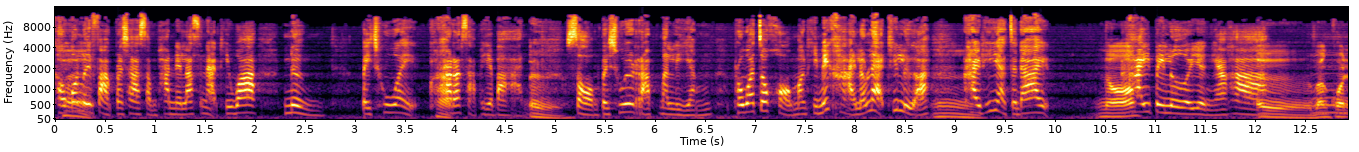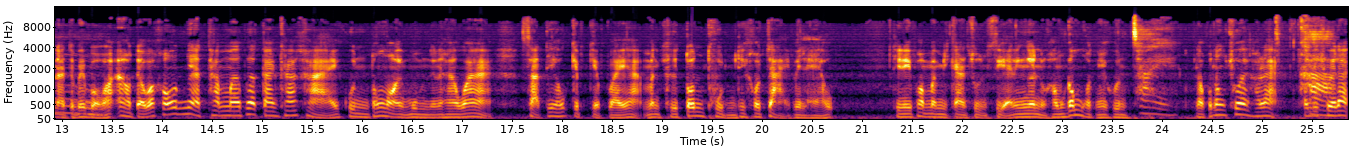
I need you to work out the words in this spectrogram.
เขาก็ใช่เลยฝากประชาสัมพันธ์ในลักษณะที่ว่าหนึ่งไป ช่วยครับค่ารักษาพยาบาลเออสองไปช่วยรับมาเลี้ยง เพราะว่าเจ้าของบางทีไม่ขายแล้วแหละที่เหลืออมใครที่อยากจะได้เนาะให้ไปเลยอย่างเงี้ยค่ะเออบางคนอาจจะไปบอกว่าอ้าวแต่ว่าเขาเนี่ยทำมาเพื่อการค้าขายคุณต้องมองอีกมุมหนึงนะฮะว่าสัตว์ที่เขาเก็บเก็บไว้อะมันคือต้นทุนที่เขาจ่ายไปแล้ว ทีนี้พอมันมีการสูญเสียเงินของเขามันก็หมดไงคุณใช่ เราก็ต้องช่วยเขาแหละเขาจะค่ะช่วยได้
